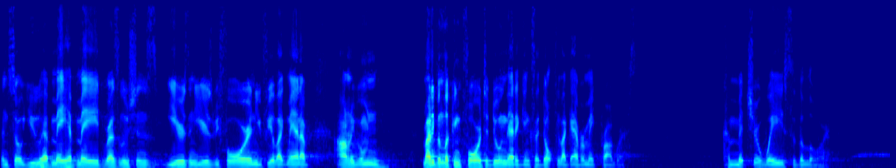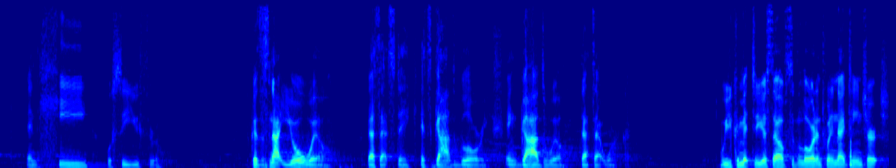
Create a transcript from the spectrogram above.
And so you have may have made resolutions years and years before, and you feel like, man, I've, I don't even, I'm not even looking forward to doing that again because I don't feel like I ever make progress. Commit your ways to the Lord, and He will see you through. Because it's not your will that's at stake, it's God's glory and God's will that's at work. Will you commit to yourselves to the Lord in 2019, church?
